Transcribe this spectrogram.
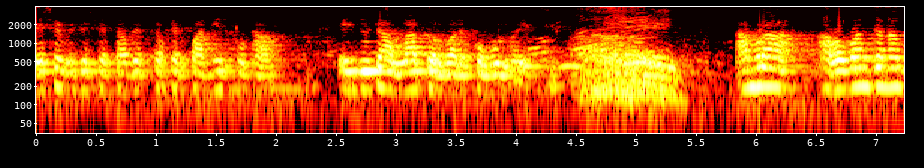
দেশে বিদেশে, তাদের চোখের পানির ফোঁটা এই দুইটা আল্লাহর দরবারে কবুল হয়েছে। আমরা আহ্বান জানাব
